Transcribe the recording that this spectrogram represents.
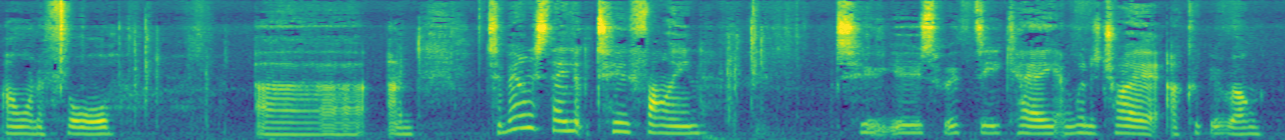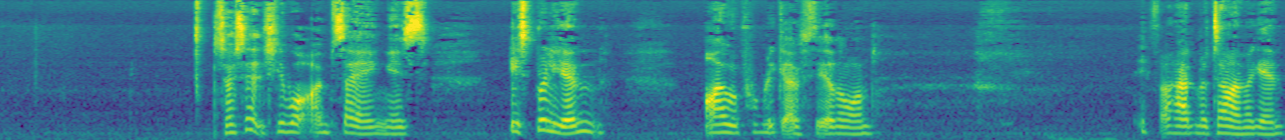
I want a four. Uh, and to be honest, they look too fine to use with DK. I'm going to try it. I could be wrong. So essentially what I'm saying is it's brilliant. I would probably go for the other one. If I had my time again.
